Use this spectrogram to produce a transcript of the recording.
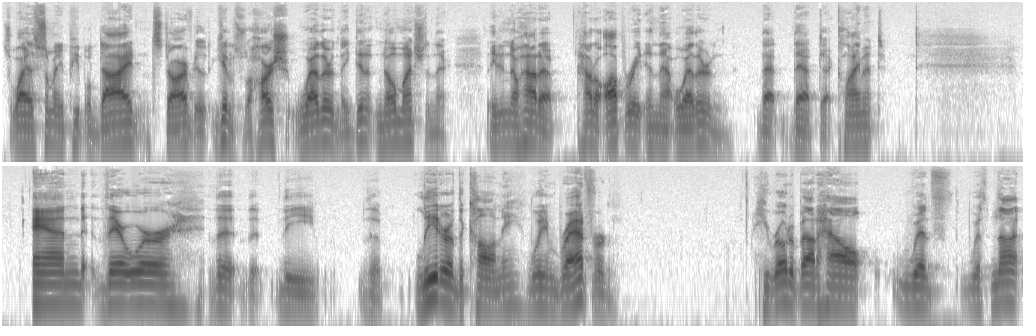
That's why so many people died and starved. Again, it was a harsh weather. They didn't know much, and they didn't know how to how to operate in that weather and that that uh, climate. And there were the, the the the leader of the colony, William Bradford. He wrote about how with with not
